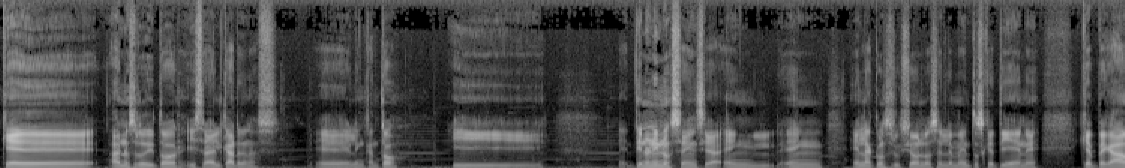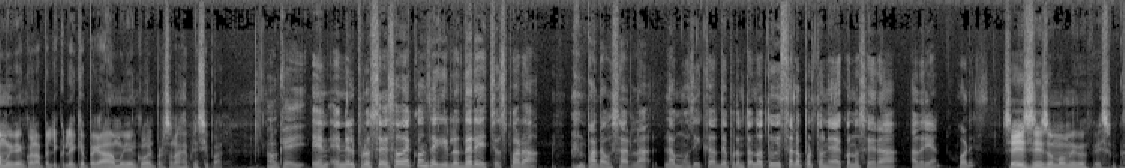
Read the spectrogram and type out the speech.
que a nuestro editor, Israel Cárdenas, eh, le encantó y eh, tiene una inocencia en, en- en la construcción, los elementos que tiene, que pegaba muy bien con la película y que pegaba muy bien con el personaje principal. Ok, en, en el proceso de conseguir los derechos para, para usar la, la música, ¿de pronto no tuviste la oportunidad de conocer a Adrián Juárez? Sí, sí, somos amigos de Facebook.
